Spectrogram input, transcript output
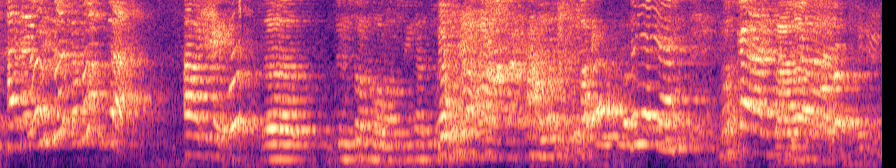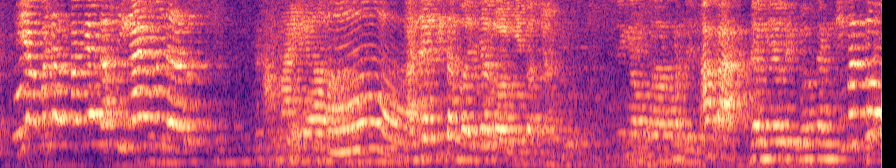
Ada yang bisa tebak nggak? Oke. Eh, Simpson mau singa tuh. Oh iya ya. Bukan. Iya benar, tapi ada singa yang benar. Oh. Ada yang kita baca loh kitabnya. Singa apa? Apa? Daniel di Goseng. Betul.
